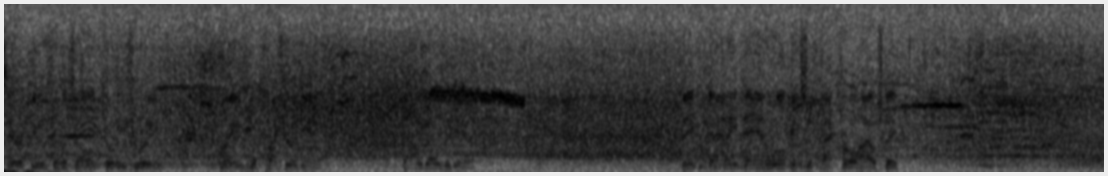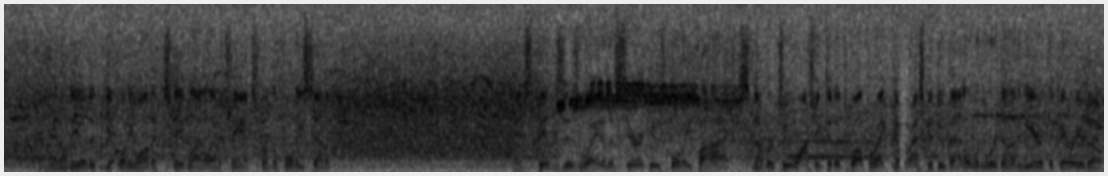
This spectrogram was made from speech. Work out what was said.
Syracuse from its own 33. Graves with pressure again. Down he goes again. Big Daddy Dan Wilkinson back for Ohio State. And O'Neill didn't get what he wanted. Stablein will have a chance from the 47. And spins his way to the Syracuse 45. Number two Washington and 12th ranked Nebraska do battle when we're done here at the Carrier Dome.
